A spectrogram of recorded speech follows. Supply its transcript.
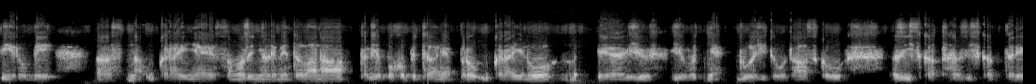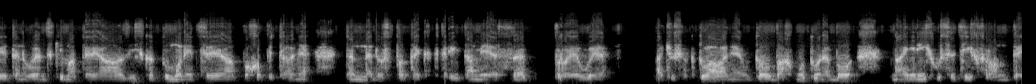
výroby na Ukrajině je samozřejmě limitovaná, takže pochopitelně pro Ukrajinu je životně důležitou otázkou získat, získat tedy ten vojenský materiál, získat tu munici a pochopitelně ten nedostatek, který tam je, se projevuje ať už aktuálne u toho Bachmutu nebo na iných úsecích fronty.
